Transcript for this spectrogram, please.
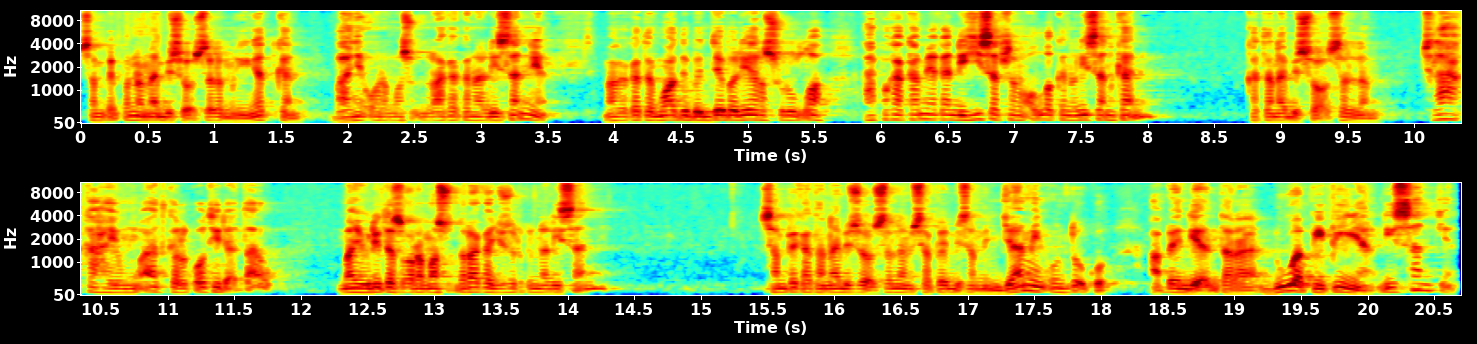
Sampai pernah Nabi SAW mengingatkan banyak orang masuk neraka karena lisannya. Maka kata Mu'ad bin Jabal, ya Rasulullah, apakah kami akan dihisap sama Allah karena lisan kami? Kata Nabi SAW, celaka hai Mu'ad kalau kau tidak tahu. Mayoritas orang masuk neraka justru kena lisannya. Sampai kata Nabi SAW, siapa yang bisa menjamin untukku apa yang di antara dua pipinya, lisannya.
